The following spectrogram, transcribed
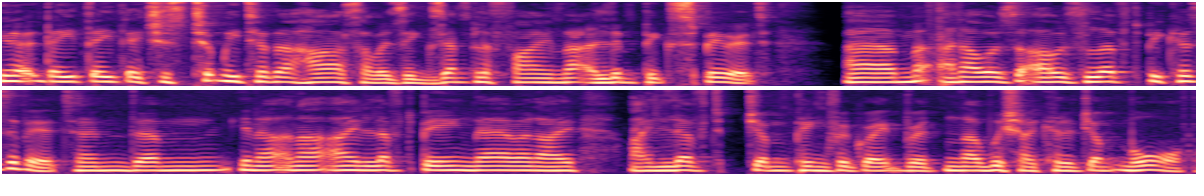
you know they, they, they just took me to the heart. I was exemplifying that Olympic spirit, um, and I was I was loved because of it. And um, you know, and I, I loved being there, and I I loved jumping for Great Britain. I wish I could have jumped more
